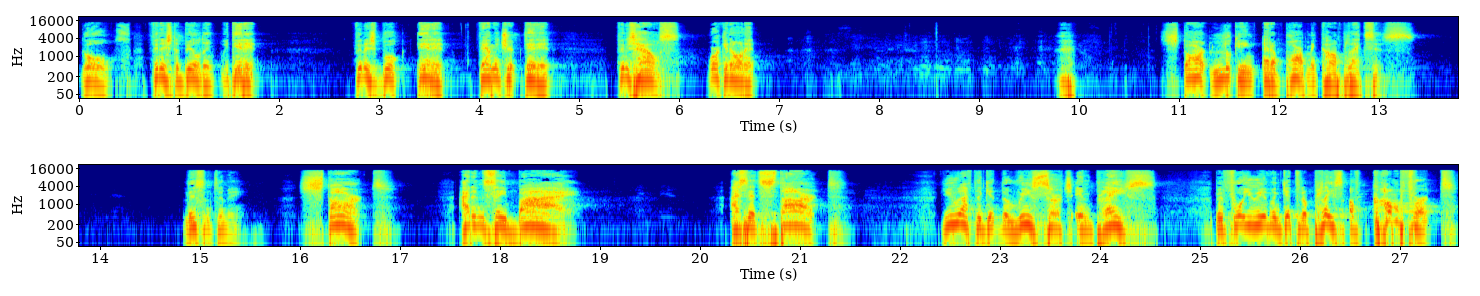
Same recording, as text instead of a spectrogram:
goals. Finish the building. We did it. Finish book. Did it. Family trip. Did it. Finish house. Working on it. Start looking at apartment complexes. Listen to me. Start. I didn't say buy. I said, start. You have to get the research in place before you even get to the place of comfort.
